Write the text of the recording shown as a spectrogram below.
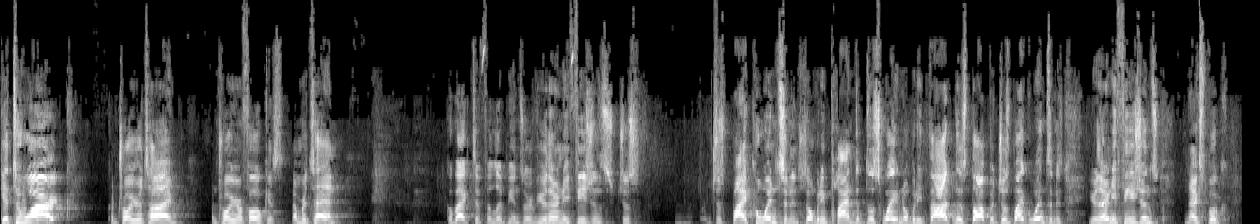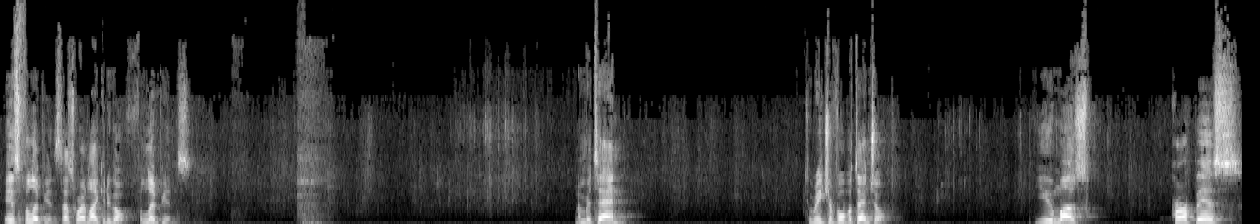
Get to work. Control your time. Control your focus. Number 10. Go back to Philippians, or if you're there in Ephesians, just just by coincidence. Nobody planned it this way. Nobody thought this thought, but just by coincidence. You're there in Ephesians. Next book is Philippians. That's where I'd like you to go. Philippians. Number 10. To reach your full potential, you must purpose,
